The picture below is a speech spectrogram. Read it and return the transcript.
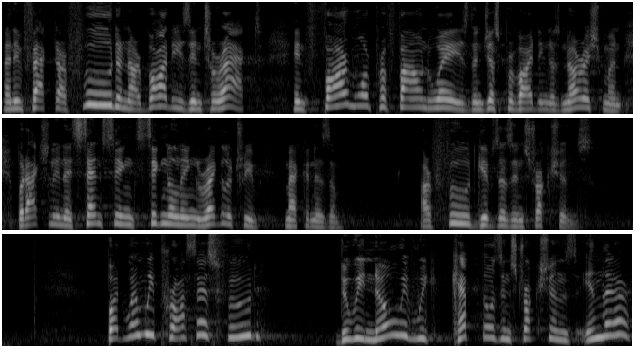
And in fact, our food and our bodies interact in far more profound ways than just providing us nourishment, but actually in a sensing, signaling, regulatory mechanism. Our food gives us instructions. But when we process food, do we know if we kept those instructions in there?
